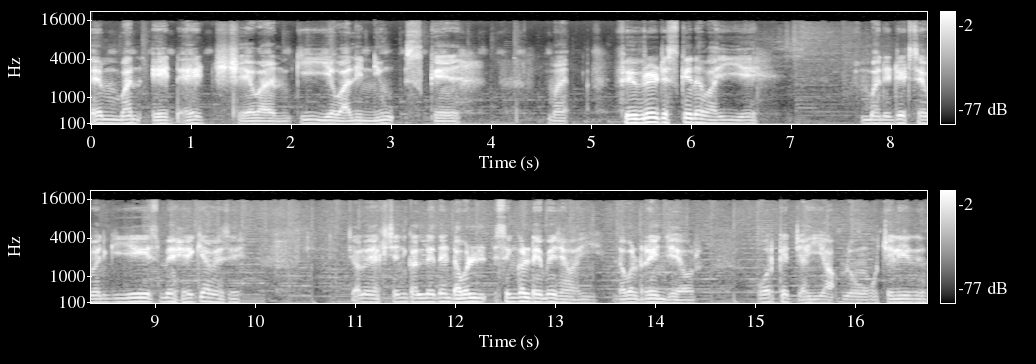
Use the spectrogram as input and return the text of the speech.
M one eight eight seven की ये वाली new skin my favourite skin है भाई ये। M one eight eight seven की ये इसमें है क्या वैसे? चलो एक्सचेंज कर लेते हैं। डबल सिंगल डैमेज है भाई। डबल रेंज है और और क्या चाहिए आप लोगों को? चलिए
